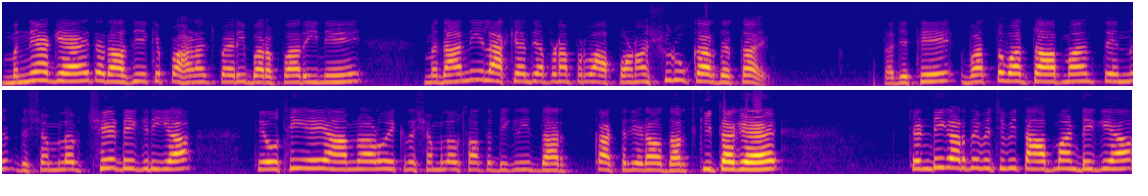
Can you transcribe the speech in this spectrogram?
ਮੰਨਿਆ ਗਿਆ ਹੈ। ਤਾਂ ਦੱਸ ਦਈਏ ਕਿ ਪਹਾੜਾਂ 'ਚ ਪੈਰੀ ਬਰਫ਼ਬਾਰੀ ਨੇ ਮੈਦਾਨੀ ਇਲਾਕਿਆਂ ਤੇ ਆਪਣਾ ਪ੍ਰਭਾਵ ਪਾਉਣਾ ਸ਼ੁਰੂ ਕਰ ਦਿੱਤਾ ਹੈ। ਤਾਂ ਜਿੱਥੇ ਵੱਧ ਤੋਂ ਵੱਧ ਤਾਪਮਾਨ 3.6 ਡਿਗਰੀ ਆ ਤੇ ਉੱਥੇ ਇਹ ਆਮ ਨਾਲੋਂ 1.7 ਡਿਗਰੀ ਦਰ ਘੱਟ ਜਿਹੜਾ ਉਹ ਦਰਜ ਕੀਤਾ ਗਿਆ ਹੈ। ਚੰਡੀਗੜ੍ਹ ਦੇ ਵਿੱਚ ਵੀ ਤਾਪਮਾਨ ਡਿੱਗਿਆ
